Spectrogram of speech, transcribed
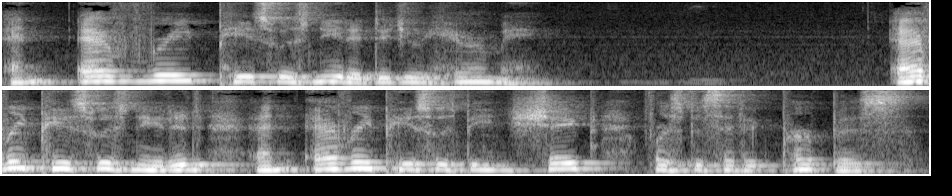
and every piece was needed. Did you hear me? Every piece was needed, and every piece was being shaped for a specific purpose.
